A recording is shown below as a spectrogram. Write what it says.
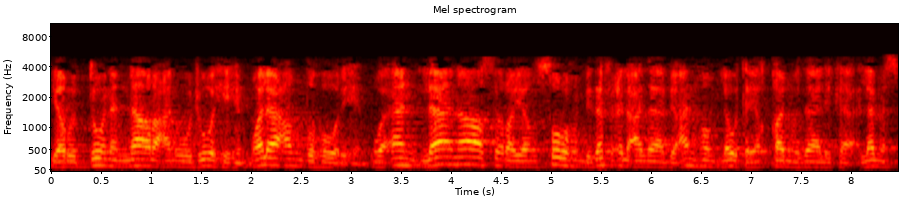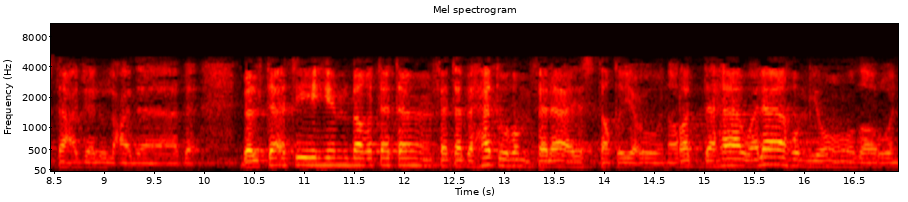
يردون النار عن وجوههم ولا عن ظهورهم وأن لا ناصر ينصرهم بدفع العذاب عنهم لو تيقنوا ذلك لما استعجلوا العذاب. بل تأتيهم بغتة فتبهتهم فلا يستطيعون ردها ولا هم ينظرون.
